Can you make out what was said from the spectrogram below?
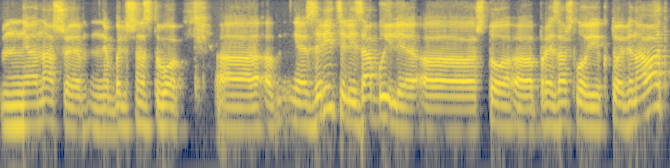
наше большинство зрителей забыли, что произошло и кто виноват,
